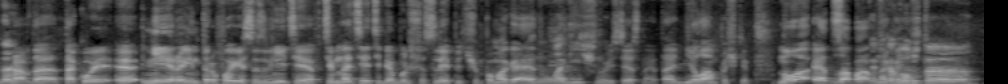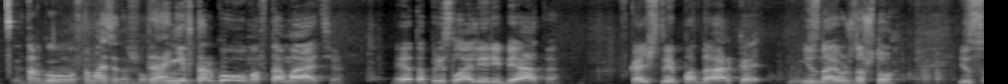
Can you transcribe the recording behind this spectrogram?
Да? Правда, такой э, нейроинтерфейс, извините, в темноте тебя больше слепит, чем помогает. Ну, Ну, логично. естественно, это одни лампочки. Но это Ты в забавно, каком-то торговом автомате нашел? Да не в торговом автомате. Это прислали ребята в качестве подарка, не знаю уж за что, из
